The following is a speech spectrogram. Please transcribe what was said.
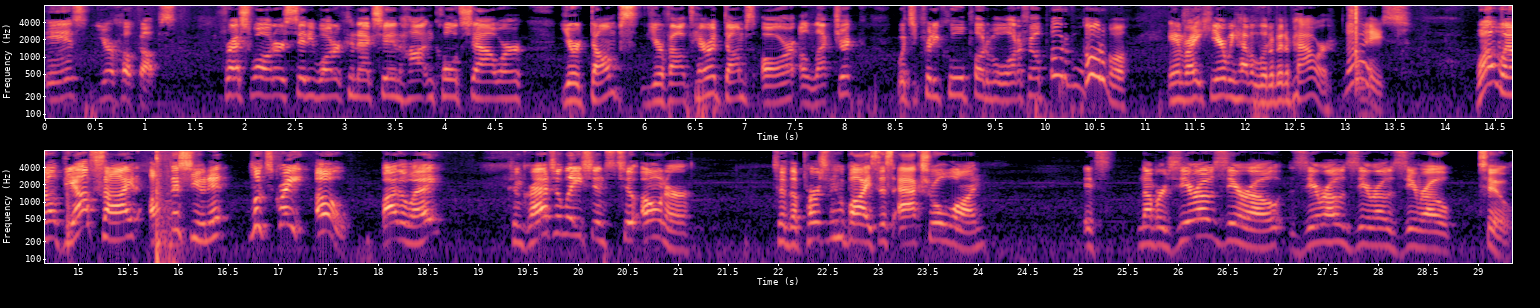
is your hookups. Freshwater, city water connection, hot and cold shower. Your dumps, your Valterra dumps are electric, which is pretty cool. Potable water fill, potable. Potable. And right here we have a little bit of power. Nice. Well, well, the outside of this unit looks great. Oh, by the way, congratulations to owner, to the person who buys this actual one. It's number 000002.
